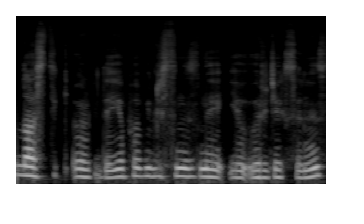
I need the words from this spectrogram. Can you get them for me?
Lastik örgüde yapabilirsiniz. Ne örecekseniz.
